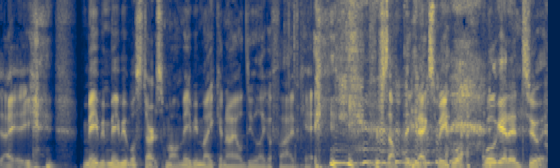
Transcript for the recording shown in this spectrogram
I maybe maybe we'll start small. Maybe Mike and I will do like a 5K or something next week. We'll we'll get into it.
